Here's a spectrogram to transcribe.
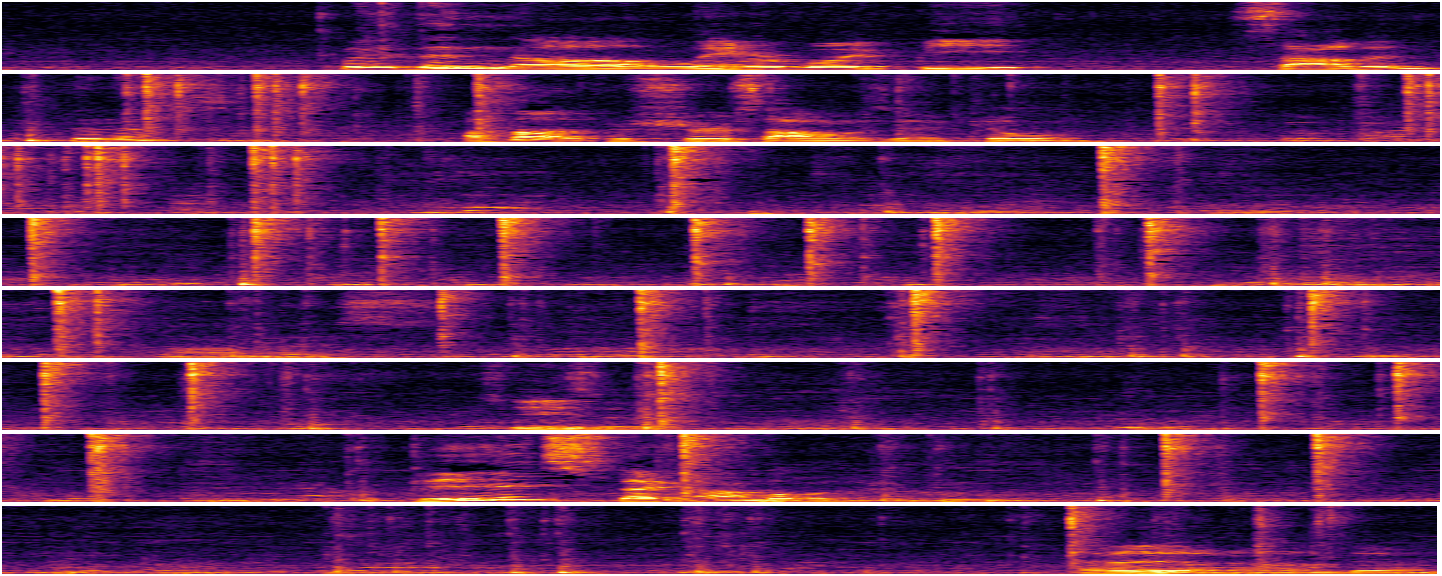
Wait, didn't uh, Lamer Boy beat Sabin in this? I thought for sure Sabin was gonna kill him. Oh, nice. Jesus. Bitch, that combo. I really don't know what I'm doing.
